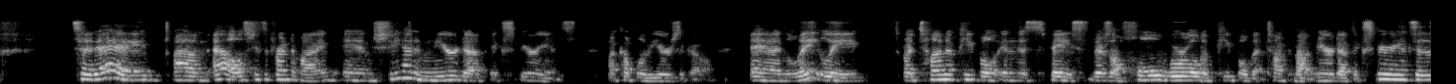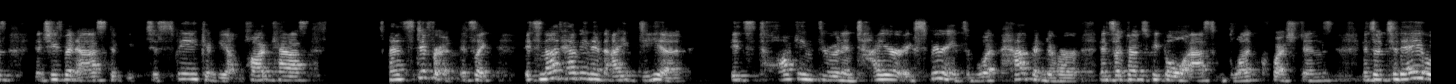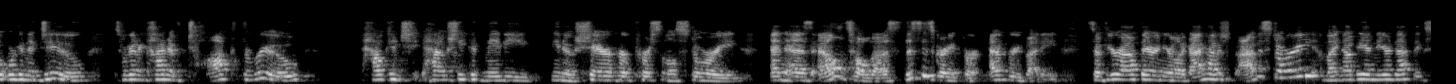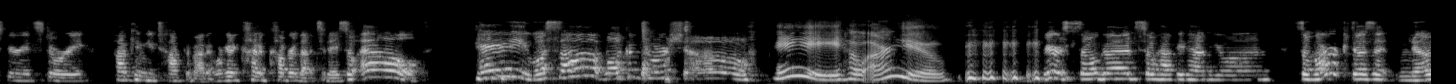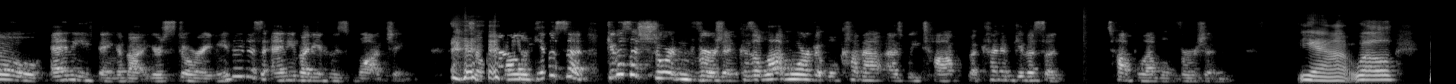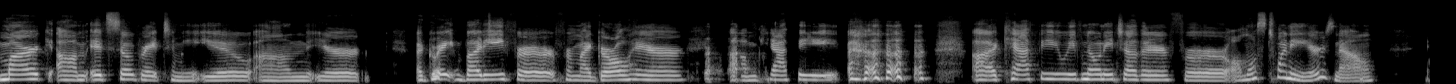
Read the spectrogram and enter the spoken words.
Today, um, El, she's a friend of mine, and she had a near death experience a couple of years ago. And lately, a ton of people in this space. There's a whole world of people that talk about near death experiences. And she's been asked to, be, to speak and be on podcasts. And it's different. It's like, it's not having an idea, it's talking through an entire experience of what happened to her. And sometimes people will ask blunt questions. And so today, what we're going to do is we're going to kind of talk through how can she how she could maybe you know share her personal story. And as El told us this is great for everybody. So if you're out there and you're like i have i have a story it might not be a near death experience story how can you talk about it? We're going to kind of cover that today. So El hey what's up? Welcome to our show. Hey how are you? We're so good. So happy to have you on. So Marc doesn't know anything about your story, neither does anybody who's watching. So El, give us a give us a shortened version because a lot more of it will come out as we talk, but kind of give us a top level version. Yeah, well, Marc, um, it's so great to meet you. Um, you're a great buddy for for my girl hair, um, Cathey. uh, Cathey, we've known each other for almost 20 years now,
